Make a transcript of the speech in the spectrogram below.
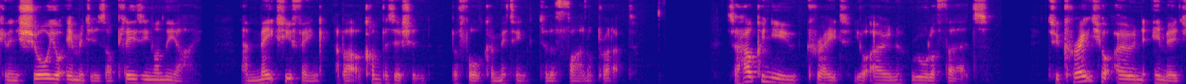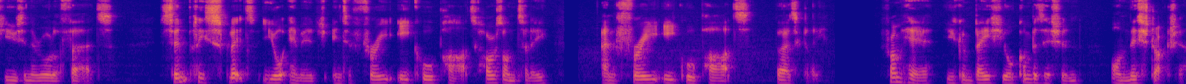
can ensure your images are pleasing on the eye and makes you think about a composition before committing to the final product. So, how can you create your own rule of thirds? To create your own image using the rule of thirds, simply split your image into three equal parts horizontally and three equal parts vertically. From here, you can base your composition on this structure,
